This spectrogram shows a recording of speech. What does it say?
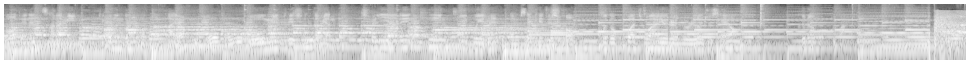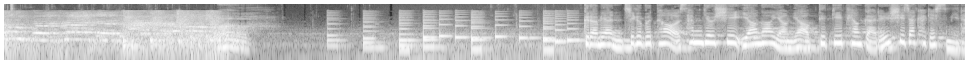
뭐 되는 사람이 되는 건 어떨까요? 도움이 되셨다면 천리안의 케인 TV를 검색해 주시고 구독과 좋아요를 눌러주세요. 그러면 지금부터 3교시 영어 영역 듣기 평가를 시작하겠습니다.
